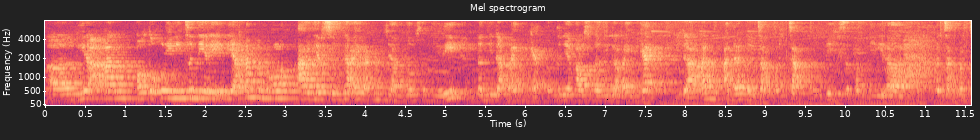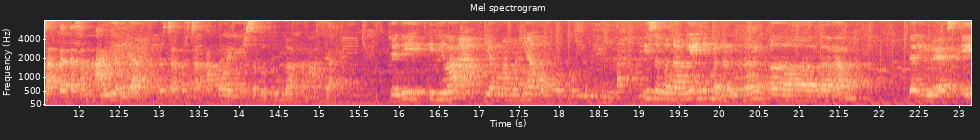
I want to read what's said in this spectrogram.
uh, dia akan auto cleaning sendiri. Dia akan menolak air sehingga air akan jatuh sendiri dan tidak lengket. Tentunya kalau sudah tidak lengket, tidak akan ada bercak-bercak putih seperti bercak-bercak uh, tetesan air ya, bercak-bercak kapal tersebut itu nggak akan ada. Jadi inilah yang namanya cleaning. Jadi sebenarnya ini benar-benar uh, barang dari USA,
